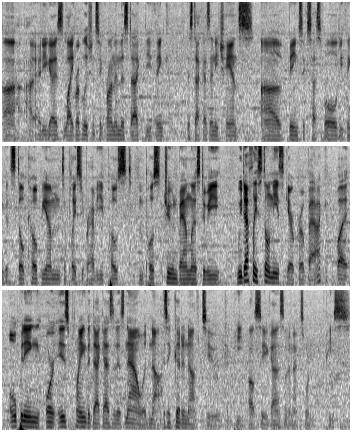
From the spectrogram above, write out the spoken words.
Uh, how, how do you guys like Revolution Synchron in this deck? Do you think this deck has any chance of being successful? Do you think it's still copium to play super heavy post um, post June ban list? Do we we definitely still need Scarecrow back, but opening or is playing the deck as it is now enough? Is it good enough to compete? I'll see you guys in the next one. Peace.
